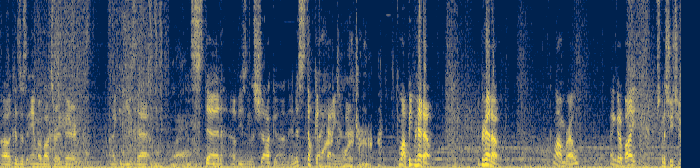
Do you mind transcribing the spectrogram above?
Uh, cause there's an ammo box right there. I could use that instead of using the shotgun. And there's still got hiding right there. Come on, peep your head out. Peep your head out. Come on, bro. I ain't gonna bite. I'm just gonna shoot you.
